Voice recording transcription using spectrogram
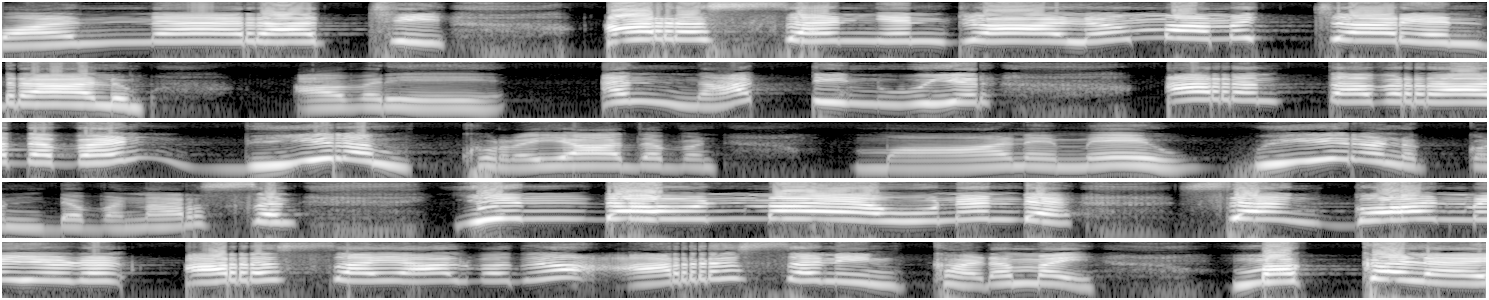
மன்னராட்சி. அரசன் என்றாலும் அமைச்சர் என்றாலும் அவரே அந்நாட்டின் உயிர். அறம் தவறாதவன் வீரம் குறையாதவன் மானமே உயிரன கொண்டவன் அரசன். இந்த உண்மையை உணர்ந்த செங்கோன்மையுடன் அரசையாள்வது அரசனின் கடமை. மக்களை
